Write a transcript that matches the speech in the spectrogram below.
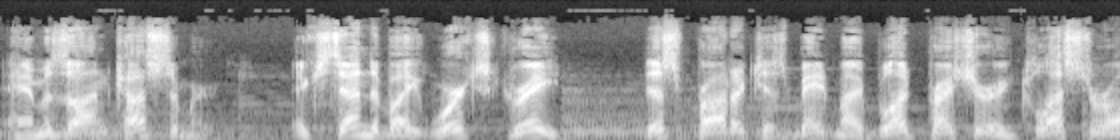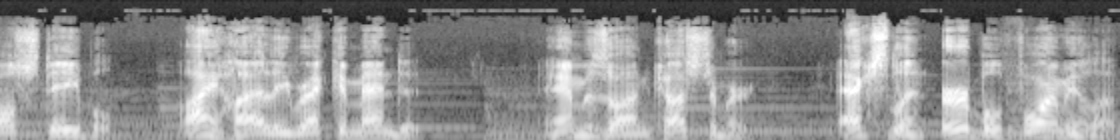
Amazon customer. Extendivite works great. This product has made my blood pressure and cholesterol stable. I highly recommend it. Amazon customer. Excellent herbal formula.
